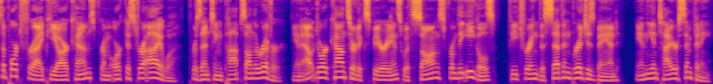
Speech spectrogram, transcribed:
Support for IPR comes from Orchestra Iowa, presenting Pops on the River, an outdoor concert experience with songs from the Eagles featuring the Seven Bridges Band and the entire symphony.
